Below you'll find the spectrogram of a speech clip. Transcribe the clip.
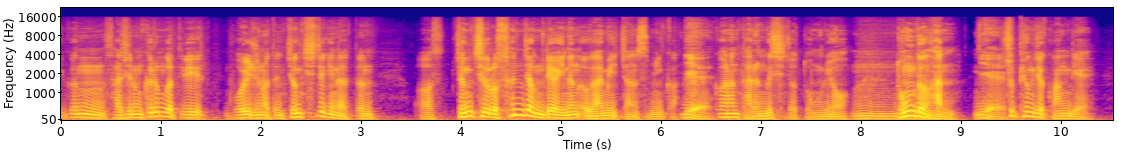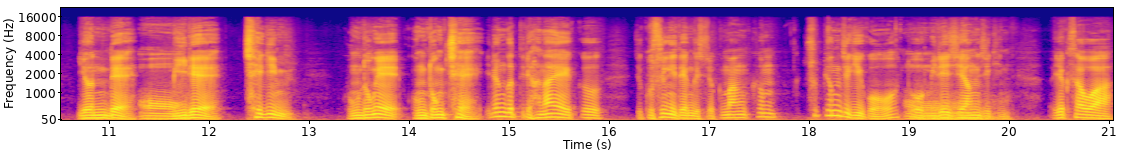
이건 사실은 그런 것들이 보여주는 어떤 정치적인 어떤 어, 정치로 선점되어 있는 어감이 있지 않습니까? 예. 음. 그거는 다른 것이죠. 동료, 동등한 예. 수평적 관계, 연대, 어. 미래, 책임, 공동의 공동체 이런 것들이 하나의 그 구성이 된 것이죠. 그만큼 수평적이고 또 어. 미래지향적인 역사와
